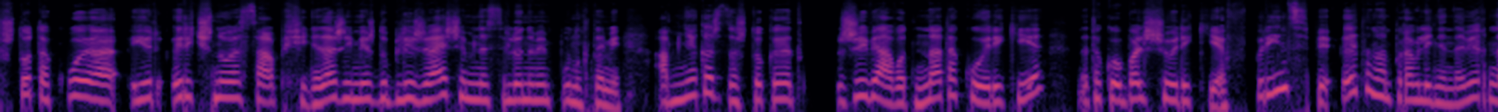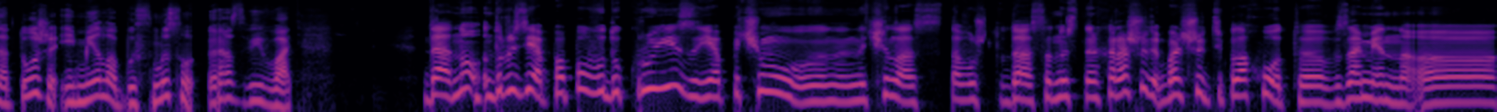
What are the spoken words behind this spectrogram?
что такое речное сообщение, даже между ближайшими населенными пунктами. А мне кажется, что живя вот на такой реке, на такой большой реке, в принципе, это направление, наверное, тоже имело бы смысл развивать. Да, ну, друзья, по поводу круиза, я почему э, начала с того, что, да, с одной стороны, хорошо, большой теплоход э, взамен э,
